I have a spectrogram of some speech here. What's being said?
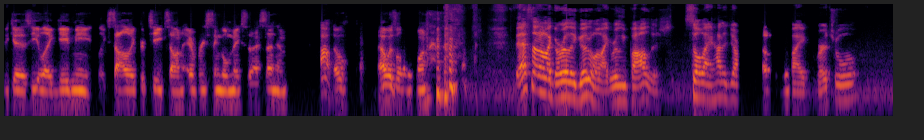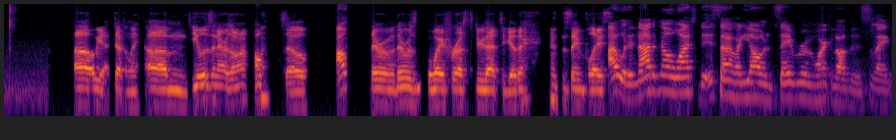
because he like gave me like solid critiques on every single mix that I sent him. Oh, So that was a lot of fun. That sounded like a really good one, like really polished. So like how did y'all Oh. like virtual? Oh yeah, definitely. Um, he lives in Arizona, Oh. so Oh. There there was a way for us to do that together in the same place. I would have not have known watching it. It sounded like y'all in the same room working on this. Like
